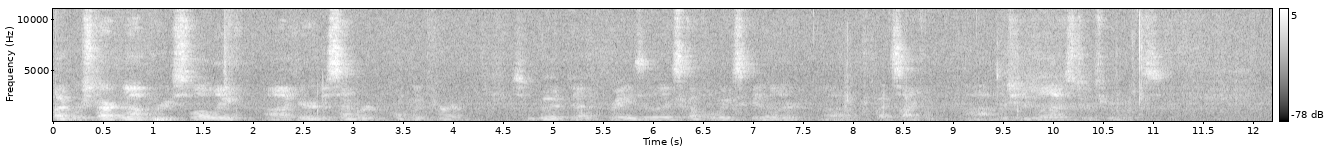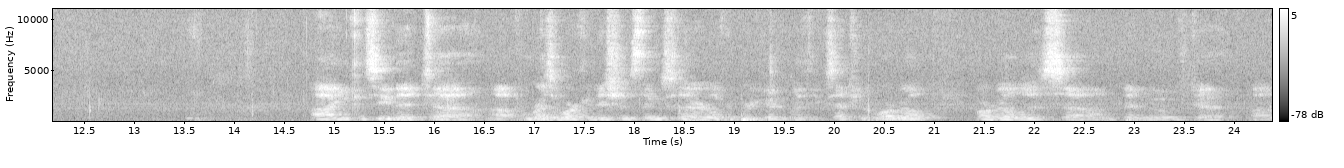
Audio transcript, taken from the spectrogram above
but we're starting out pretty slowly uh, here in December, hoping for some good uh, rains in the next couple of weeks, get another wet cycle, which usually lasts two or three weeks. Uh, You can see that uh, uh, from reservoir conditions, things are looking pretty good with the exception of Oroville. Oroville has um, been moved uh, uh,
